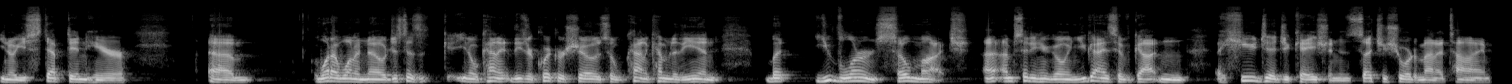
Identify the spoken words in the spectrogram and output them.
you know you stepped in here. Um, what i want to know just as you know kind of these are quicker shows so kind of coming to the end but you've learned so much. I, i'm sitting here going you guys have gotten a huge education in such a short amount of time.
